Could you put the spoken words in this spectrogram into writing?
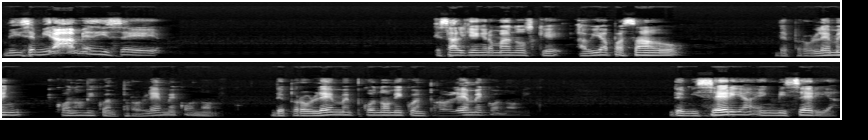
Me dice, mira, me dice, es alguien, hermanos, que había pasado de problema económico en problema económico, de problema económico en problema económico, de miseria en miseria,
